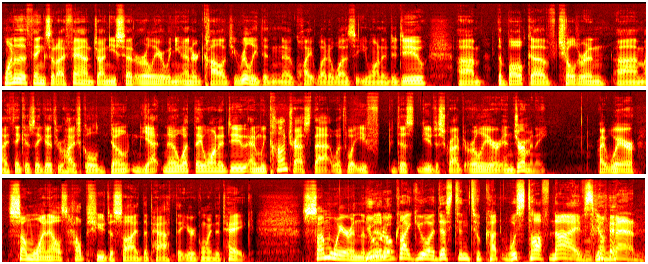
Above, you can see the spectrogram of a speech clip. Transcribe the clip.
One of the things that I found, John, you said earlier when you entered college, you really didn't know quite what it was that you wanted to do. Um, the bulk of children, um, I think, as they go through high school, don't yet know what they want to do. And we contrast that with what you you described earlier in Germany, right, where someone else helps you decide the path that you're going to take. Somewhere in the You middle, You look like you are destined to cut Wusthof knives, young man.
